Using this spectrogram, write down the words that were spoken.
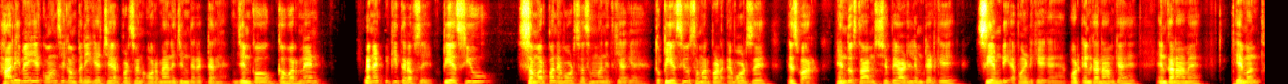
हाल ही में ये कौन सी कंपनी के चेयरपर्सन और मैनेजिंग डायरेक्टर हैं, जिनको गवर्नेंट कनेक्ट की तरफ़ से पीएसयू समर्पण अवार्ड से सम्मानित किया गया है? तो पीएसयू समर्पण अवार्ड से इस बार हिंदुस्तान शिपयार्ड लिमिटेड के सीएमडी अपॉइंट किए गए हैं। और इनका नाम क्या है? इनका नाम है हेमंत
